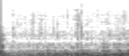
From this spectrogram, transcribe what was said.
it.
